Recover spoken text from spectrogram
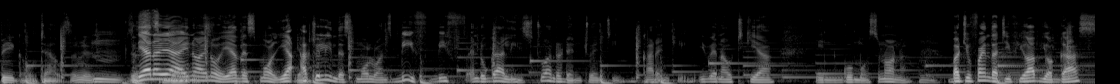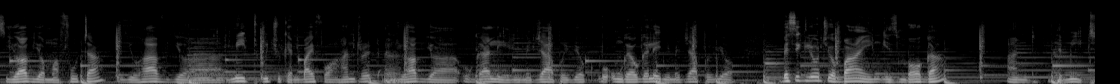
big hotels. I mean, Mm. Yeah, no, yeah, I know, I know. Yeah, the small. Yeah, Yeah. actually, in the small ones, beef, beef and ugali is 220 currently, even out here in Ngumos, unaona. But you find that if you have your gas, you have your mafuta, you have your meat which you can buy for 100, and you have your ugali yenye imejaa hapo hivyo, unga ugali yenye imejaa hapo hivyo. Basically, what you're buying is mboga and the meat.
